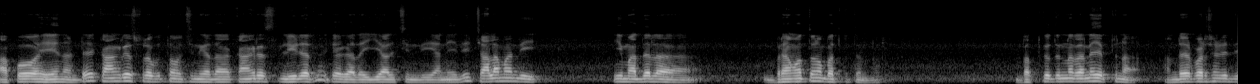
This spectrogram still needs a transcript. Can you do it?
అపోహ ఏంటంటే కాంగ్రెస్ ప్రభుత్వం వచ్చింది కదా కాంగ్రెస్ లీడర్లకే కదా ఇవ్వాల్సింది అనేది చాలామంది ఈ మధ్యలో భ్రమతో బతుకుతున్నారు. బతుకుతున్నారనే చెప్తున్నా. హండ్రెడ్ పర్సెంట్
